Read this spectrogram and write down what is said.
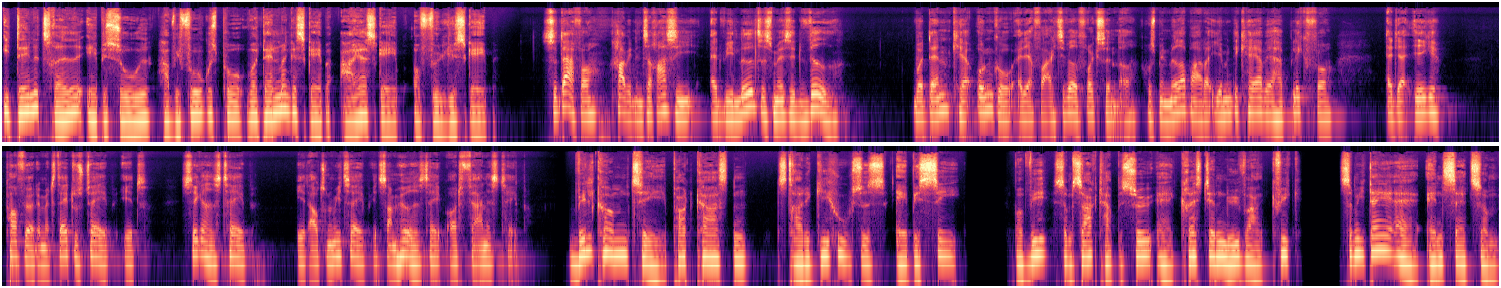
I denne tredje episode har vi fokus på, hvordan man kan skabe ejerskab og følgeskab. Så derfor har vi en interesse i, at vi ledelsesmæssigt ved, hvordan kan jeg undgå, at jeg får aktiveret frygtcentret hos mine medarbejdere? Jamen det kan jeg ved at have blik for, at jeg ikke påfører dem et statustab, et sikkerhedstab, et autonomitab, et samhørighedstab og et fairness-tab. Velkommen til podcasten Strategihusets ABC, hvor vi som sagt har besøg af Christian Nyvang Kvik, som i dag er ansat som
